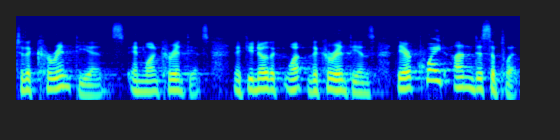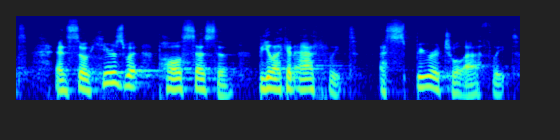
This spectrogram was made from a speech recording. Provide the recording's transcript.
to the Corinthians in 1 Corinthians. And if you know the, the Corinthians, they are quite undisciplined. And so here's what Paul says to them be like an athlete, a spiritual athlete.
